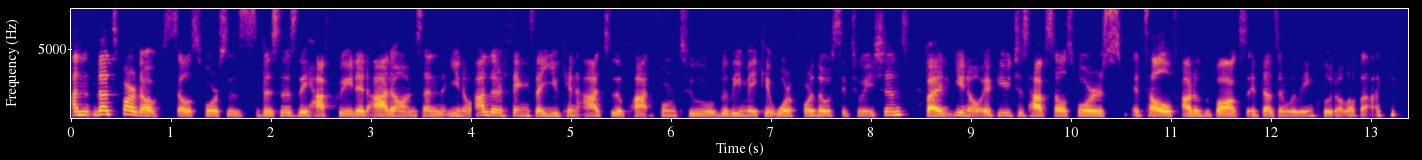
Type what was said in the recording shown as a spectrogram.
and that's part of salesforce's business. They have created add-ons and you know other things that you can add to the platform to really make it work for those situations. But you know if you just have salesforce itself out of the box it doesn't really include all of that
